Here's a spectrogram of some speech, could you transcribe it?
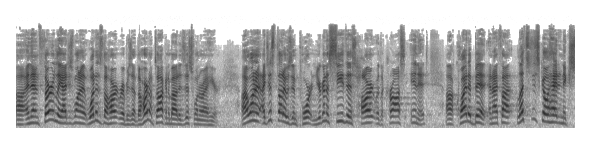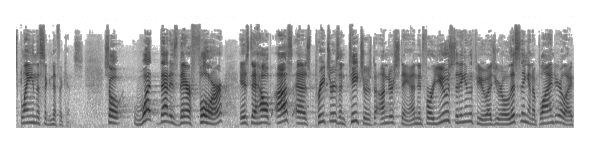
Uh, and then thirdly, I just want to, what does the heart represent? The heart I'm talking about is this one right here. I, wanted, I just thought it was important. You're going to see this heart with a cross in it uh, quite a bit. And I thought, let's just go ahead and explain the significance. So, what that is there for is to help us as preachers and teachers to understand, and for you sitting in the pew as you're listening and applying to your life,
